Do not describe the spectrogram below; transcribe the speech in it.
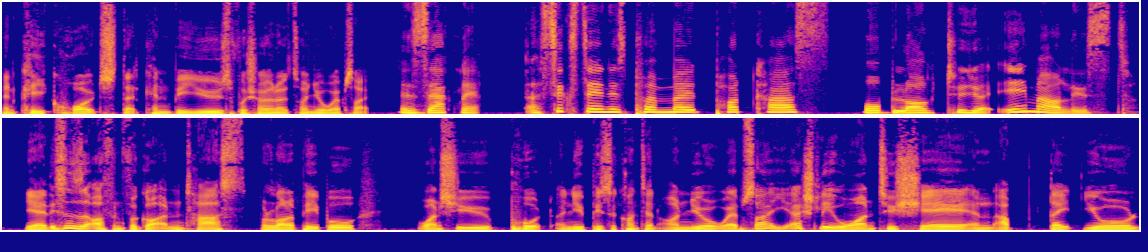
and key quotes that can be used for show notes on your website. Exactly. Uh, 16 is promote podcasts or blog to your email list. Yeah, this is an often forgotten task for a lot of people. Once you put a new piece of content on your website, you actually want to share and update your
